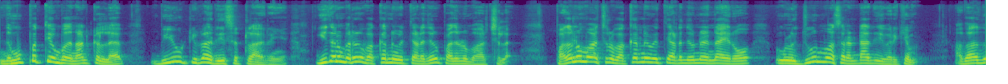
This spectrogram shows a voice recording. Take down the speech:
இந்த முப்பத்தி ஒன்பது நாட்களில் பியூட்டிஃபுல்லாக ரீசெட்டில் ஆகிறீங்க. இதன் பிறகு வக்கர் நிவர்த்தி அடைஞ்சிடும் பதினொன்று மார்ச்சில் பதினொன்று மார்ச்சில் வக்கர் நிவர்த்தி அடைஞ்சோன்னு என்ன ஆயிரும்? உங்களுக்கு ஜூன் மாதம் ரெண்டாம் தேதி வரைக்கும் அதாவது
